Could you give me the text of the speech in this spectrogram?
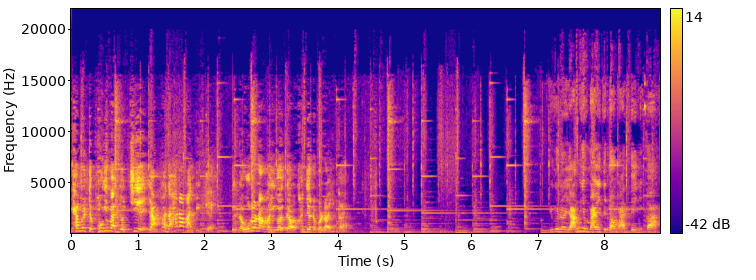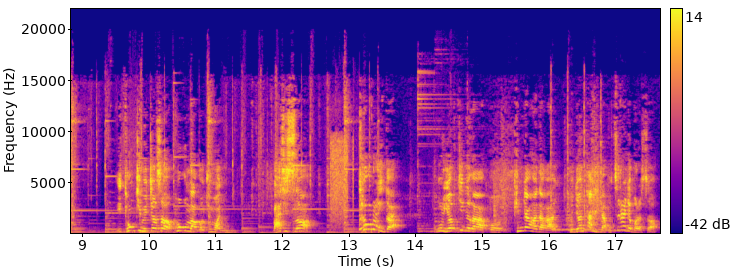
담을 때 고기만 좋지 양파는 하나만 넣게. 나 우러나면 이거 내가 건져내 볼라니까. 이거는 양념 많이 들어가면 안 되니까 이 동치미 쪄서 고구마하고 주면 맛있어. 서울이니까 우리 옆집에 가고 김장하다가 그 연탄이라고 쓰러져 버렸어.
